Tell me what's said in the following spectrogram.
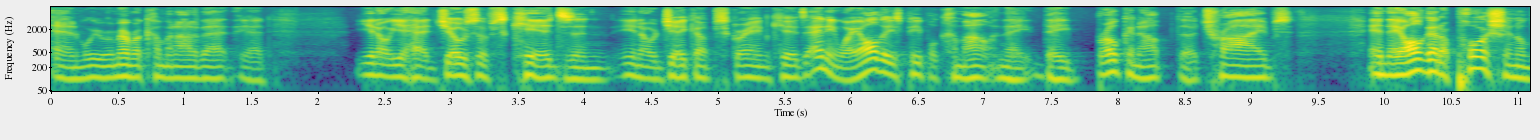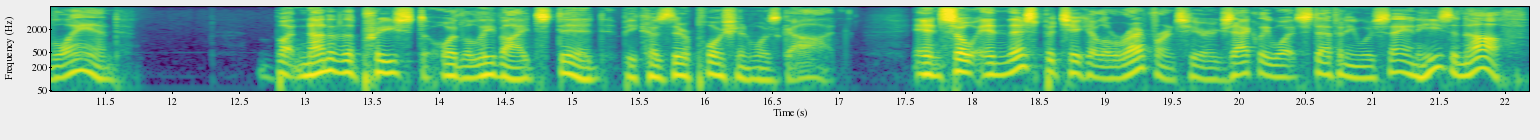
and we remember coming out of that, they had, you know, you had Joseph's kids and you know Jacob's grandkids. Anyway, all these people come out and they they broken up the tribes, and they all got a portion of land. But none of the priests or the Levites did because their portion was God. And so, in this particular reference here, exactly what Stephanie was saying, he's enough.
